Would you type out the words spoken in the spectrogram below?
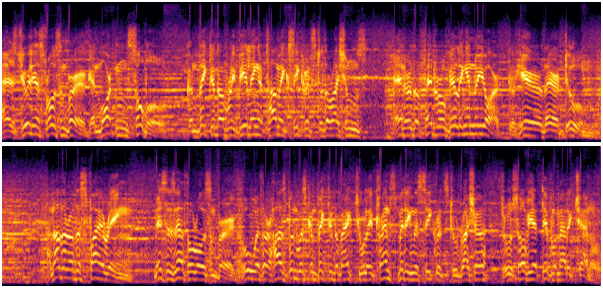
as Julius Rosenberg and Morton Sobell, convicted of revealing atomic secrets to the Russians, enter the federal building in New York to hear their doom. Another of the spy ring, Mrs. Ethel Rosenberg, who with her husband was convicted of actually transmitting the secrets to Russia through Soviet diplomatic channels.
